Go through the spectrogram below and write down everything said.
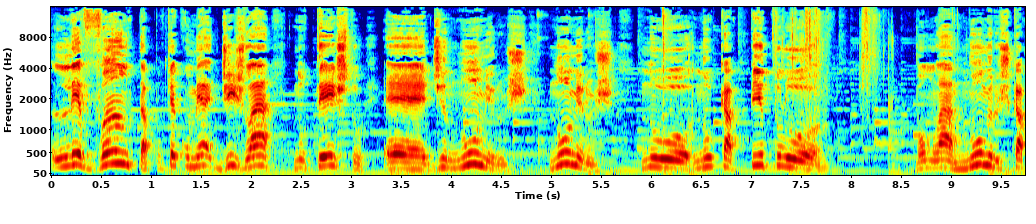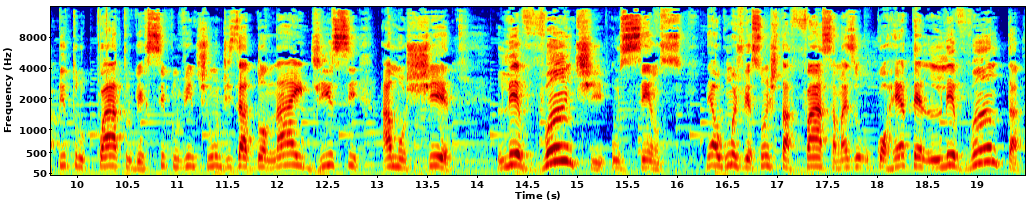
levanta, porque como é, diz lá no texto é, de números, números, no, no capítulo. Vamos lá, Números capítulo 4, versículo 21, diz: Adonai disse a Moshe: levante o censo né? Algumas versões está faça, mas o correto é levanta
